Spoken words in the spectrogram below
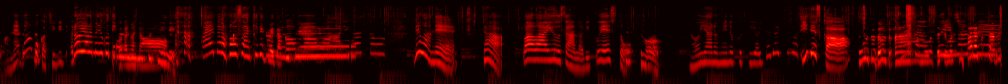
個かね。何個かちぎって、ロイヤルミルクティー、わかりました？前太郎さん来てくれた。こんばんは。ありがとう。ではね、じゃあ、わーわーゆうさんのリクエスト、ロイヤルミルクティーをいただきます。いいですか？どうぞどうぞ。ああ、もう私もしばらく食べ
